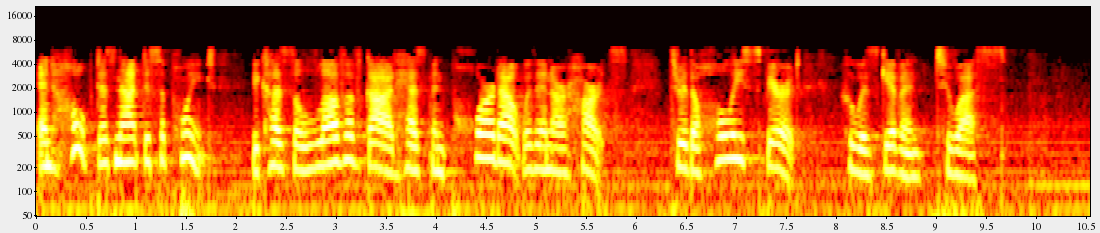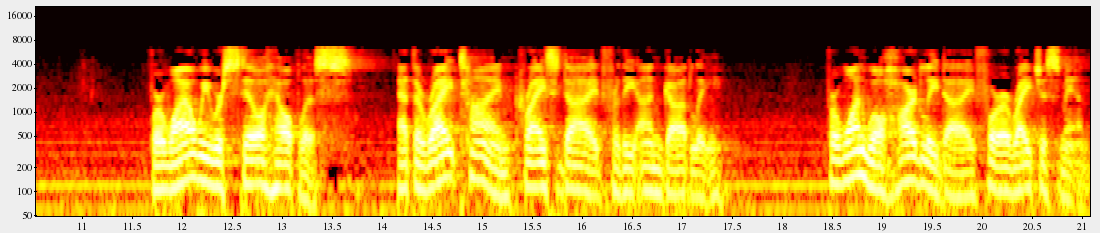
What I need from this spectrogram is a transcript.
And hope does not disappoint, because the love of God has been poured out within our hearts through the Holy Spirit who is given to us. For while we were still helpless, at the right time Christ died for the ungodly. For one will hardly die for a righteous man,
